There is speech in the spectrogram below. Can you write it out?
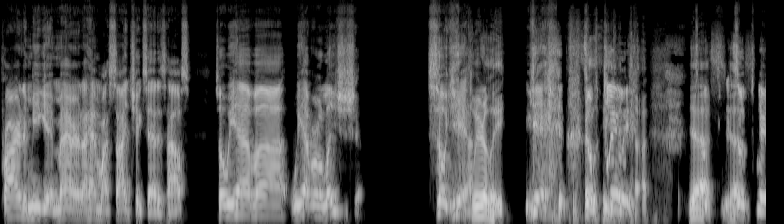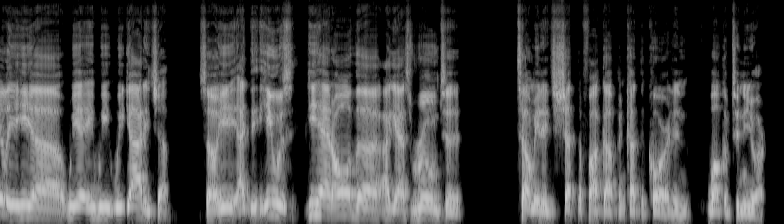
prior to me getting married, I had my side chicks at his house, so we have uh we have a relationship. So yeah, clearly, yeah. so clearly, yeah. Yes, so, yes. so clearly he uh we we we got each other. So he I, he was he had all the I guess room to tell me to shut the fuck up and cut the cord and welcome to New York.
